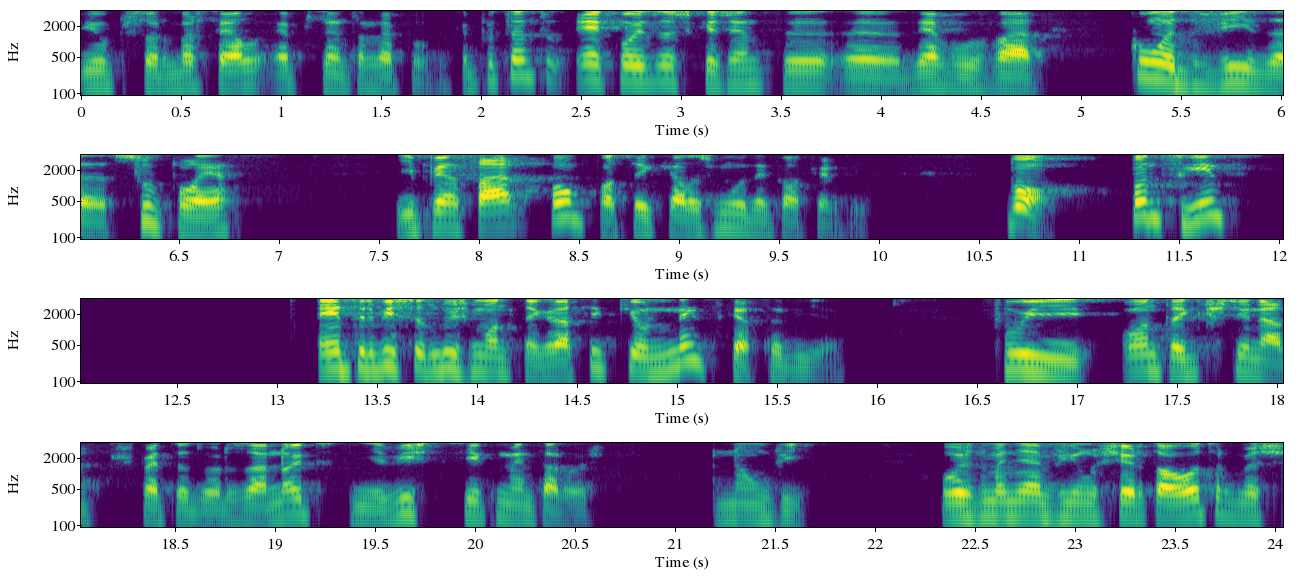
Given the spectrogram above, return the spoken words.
e o professor Marcelo é Presidente da República. Portanto, é coisas que a gente uh, deve levar com a devida suplesse e pensar, bom, pode ser que elas mudem qualquer dia. Bom, ponto seguinte, a entrevista de Luís Montenegro, assim que eu nem sequer sabia. Fui ontem questionado por espectadores à noite se tinha visto se ia comentar hoje. Não vi. Hoje de manhã vi um certo ao outro, mas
